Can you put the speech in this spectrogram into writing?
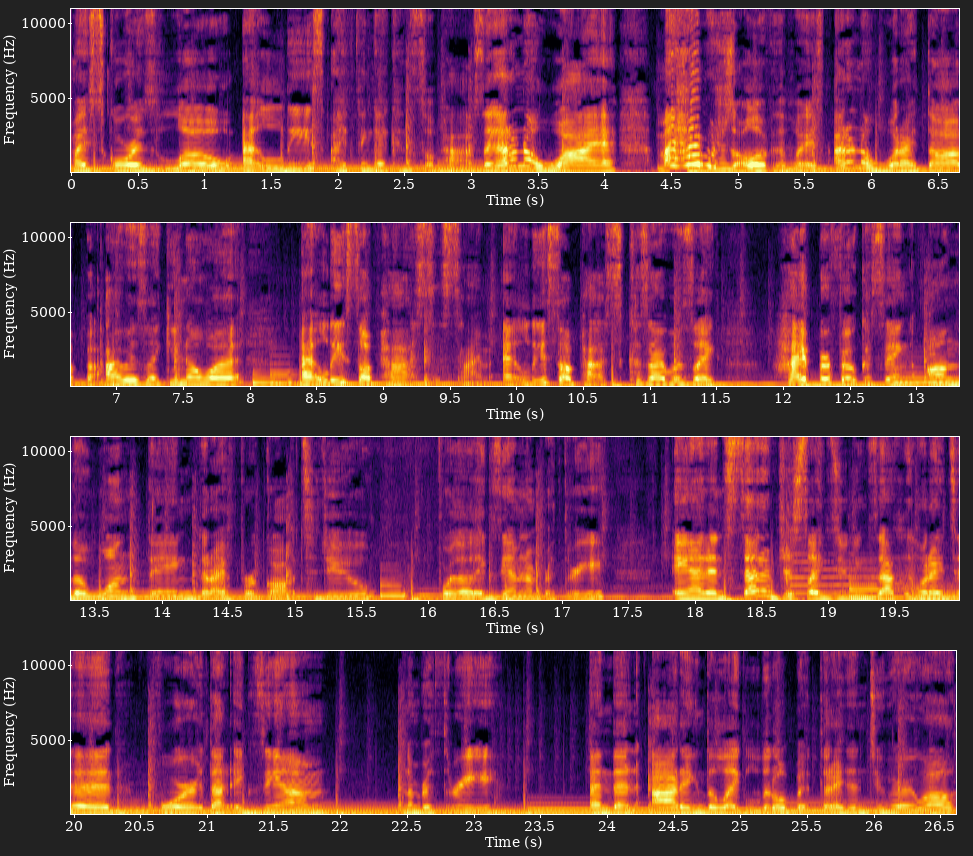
my score is low, at least I think I can still pass. Like, I don't know why. My head was just all over the place. I don't know what I thought, but I was like, you know what? At least I'll pass this time. At least I'll pass. Because I was like hyper focusing on the one thing that I forgot to do for the exam number three. And instead of just like doing exactly what I did for that exam number three, and then adding the like little bit that I didn't do very well,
